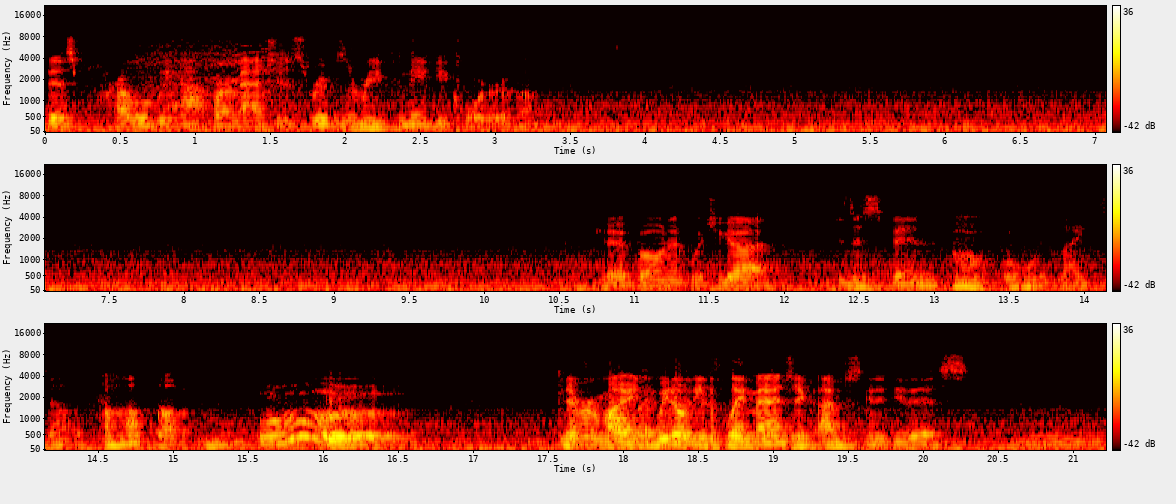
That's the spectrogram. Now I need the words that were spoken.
this probably half our matches. Risen Reef maybe a quarter of them. Okay, opponent, what you got? Does it spin? Oh, it lights up. Uh-huh. Ooh. Never mind. We don't need to play magic. I'm just gonna do this. Ooh,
